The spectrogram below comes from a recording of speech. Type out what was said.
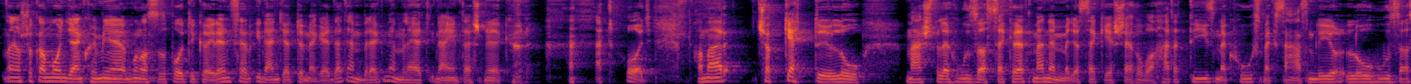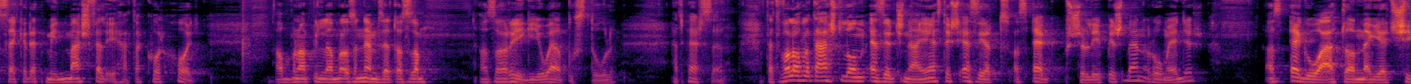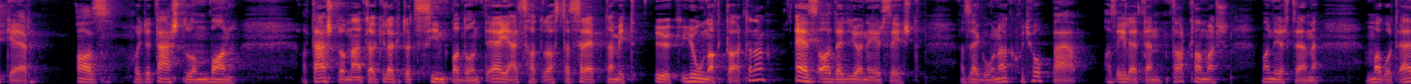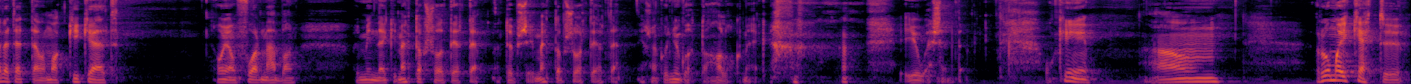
Nagyon sokan mondják, hogy milyen gonosz az a politikai rendszer, irányítja a tömeget, de hát emberek nem lehet irányítás nélkül. hát hogy? Ha már csak kettő ló másfele húzza a szekeret, már nem megy a szekér sehova. Hát a 10, meg 20, meg 100 millió ló húzza a szekeret mind másfelé, hát akkor hogy? Abban a pillanatban az a nemzet, az a, az a régió elpusztul. Hát persze. Tehát valahol a társadalom ezért csinálja ezt, és ezért az első lépésben, Róma 1 az ego által megélt siker az, hogy a társadalomban, a társadalom által kilakított színpadon te eljátszhatod azt a szerepet, amit ők jónak tartanak, ez ad egy olyan érzést az egónak, hogy hoppá, az életem tartalmas, van értelme, a magot elvetettem, a mag kikelt olyan formában, hogy mindenki megtapsolt érte, a többség megtapsolt érte, és akkor nyugodtan halok meg. Jó esetben. Oké. Okay. Um, Római kettő.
